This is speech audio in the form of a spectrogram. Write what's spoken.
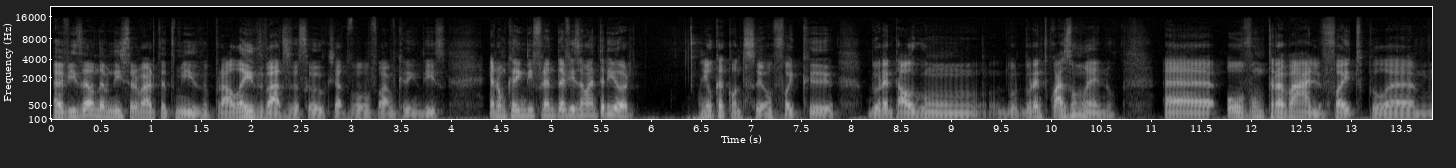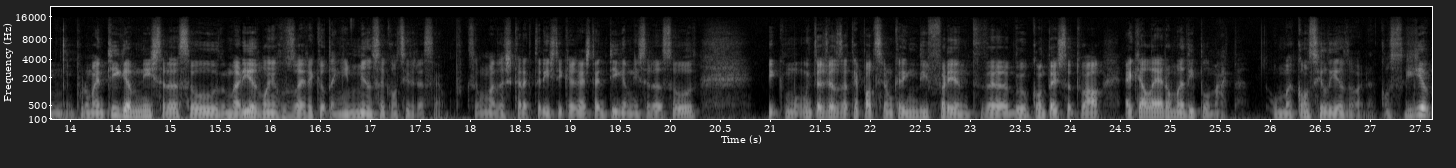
a visão da ministra Marta Temido para a lei de debates da saúde, que já te vou falar um bocadinho disso, era um bocadinho diferente da visão anterior. E o que aconteceu foi que durante algum durante quase um ano uh, houve um trabalho feito pela, por uma antiga ministra da Saúde, Maria de Belém Roseira, que eu tenho imensa consideração, porque uma das características desta antiga ministra da Saúde e que muitas vezes até pode ser um bocadinho diferente de, do contexto atual, é que ela era uma diplomata, uma conciliadora. Conseguia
